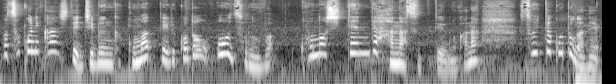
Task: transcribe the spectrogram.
まあ、そこに関して自分が困っていることをそのこの視点で話すっていうのかなそういったことがね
